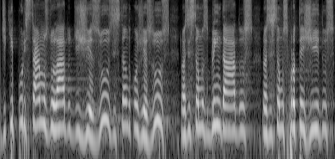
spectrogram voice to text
de que por estarmos do lado de Jesus, estando com Jesus, nós estamos blindados, nós estamos protegidos,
